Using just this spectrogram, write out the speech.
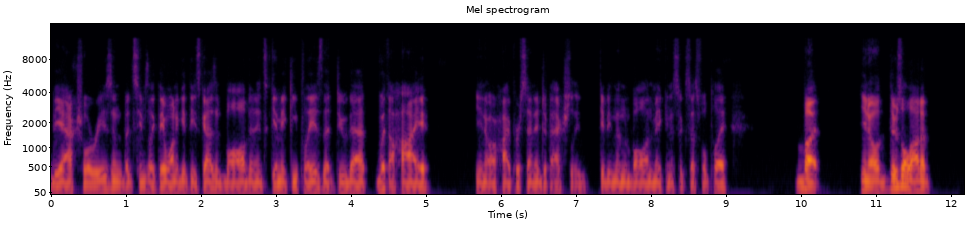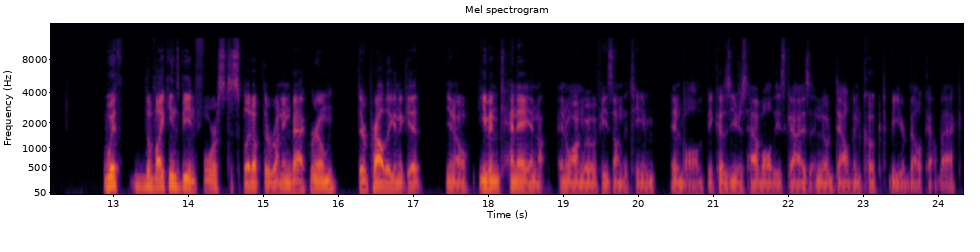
the actual reason, but it seems like they want to get these guys involved, and it's gimmicky plays that do that with a high, you know, a high percentage of actually getting them the ball and making a successful play. But you know, there's a lot of with the Vikings being forced to split up the running back room, they're probably going to get, you know, even Kene and, and Nwangwu if he's on the team involved because you just have all these guys and no Dalvin Cook to be your bell cow back.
